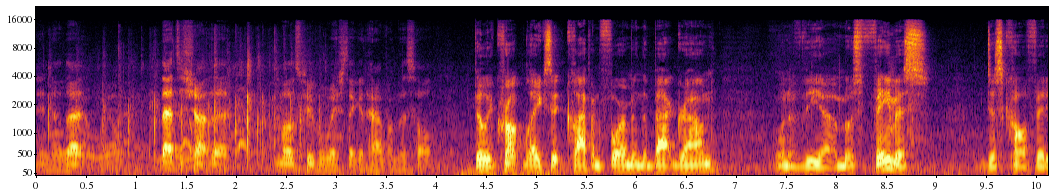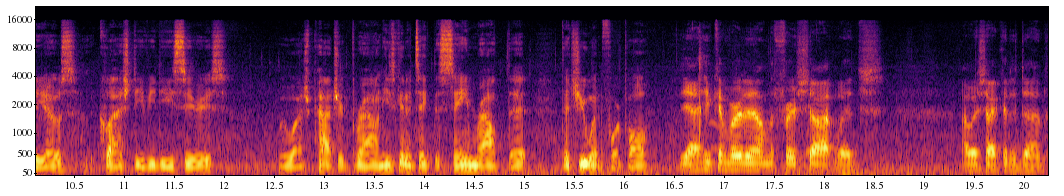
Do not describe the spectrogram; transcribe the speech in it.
you know that that's a shot that most people wish they could have on this hole. Billy Crump likes it, clapping for him in the background one of the uh, most famous disc golf videos, the Clash DVD series. We watch Patrick Brown. He's going to take the same route that, that you went for, Paul. Yeah, he converted on the first shot, which I wish I could have done.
